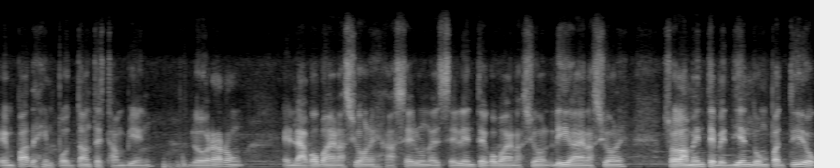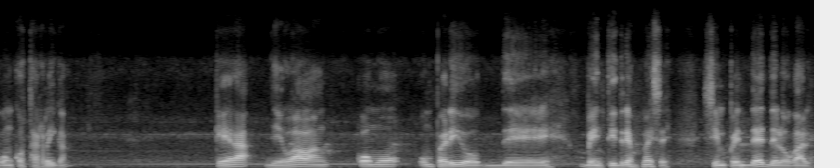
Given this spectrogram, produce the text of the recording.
empates importantes también. Lograron en la Copa de Naciones hacer una excelente Copa de Naciones, Liga de Naciones, solamente perdiendo un partido con Costa Rica, que era, llevaban como un periodo de 23 meses sin perder de locales.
